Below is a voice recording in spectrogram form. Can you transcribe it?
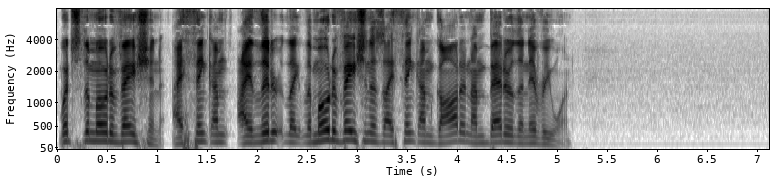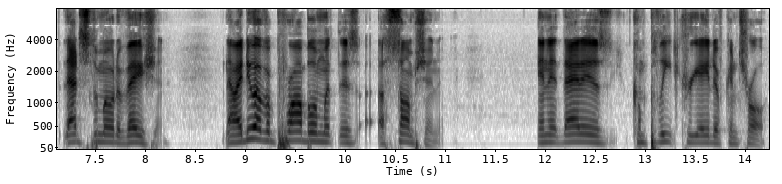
What's the motivation? I think I'm I literally like the motivation is I think I'm God and I'm better than everyone. That's the motivation. Now I do have a problem with this assumption. And it, that is complete creative control.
